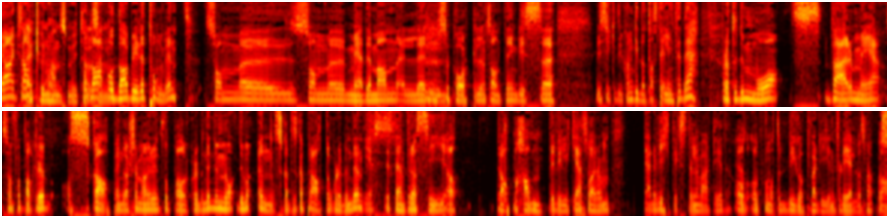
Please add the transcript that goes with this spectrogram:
Ja, ikke sant? Det er kun han som uttaler seg. og nå. da blir det tungvint som, eh, som eh, mediemann eller Mm. supporter eller sånne ting, hvis, eh, hvis ikke du kan gidde å ta stilling til det. For at du må være med som fotballklubb og skape engasjement rundt fotballklubben din. Du må, du må ønske at de skal prate om klubben din, Yes. istedenfor å si at prat med han, det vil ikke jeg svare om. Det er det viktigste til enhver tid. Ja. Og, og på en måte bygge opp verdien for de elleve som er på banen.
